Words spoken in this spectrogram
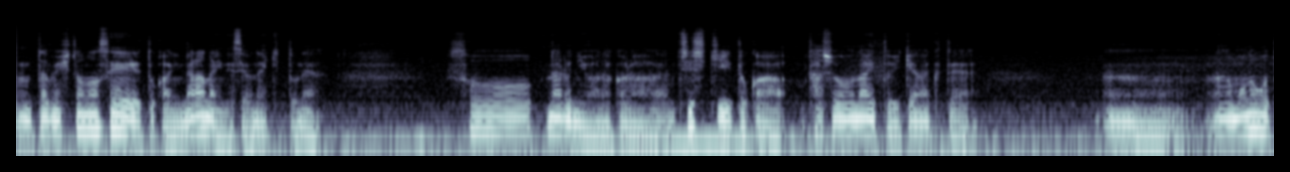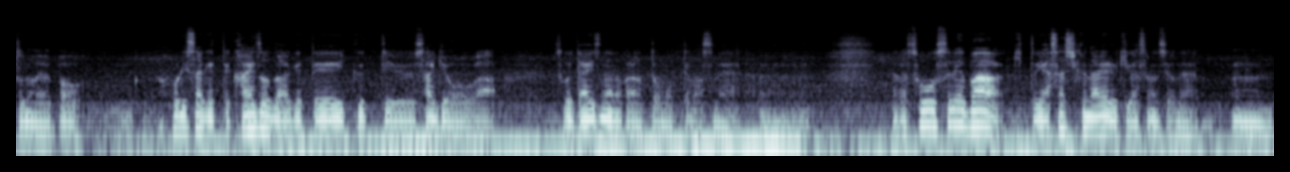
うん、多分人のせいとかにならないんですよねきっとね。そうなるにはだから知識とか多少ないといけなくてうん。なんか物事のやっぱ掘り下げて解像度上げていくっていう作業がすごい大事なのかなと思ってますね、うん、だからそうすればきっと優しくなれる気がするんですよね、うん。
